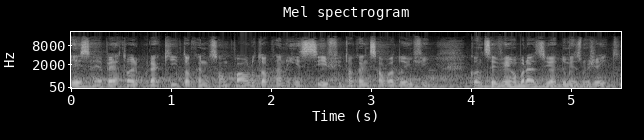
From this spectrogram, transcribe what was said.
esse repertório por aqui, tocando em São Paulo, tocando em Recife, tocando em Salvador, enfim. Quando você vem ao Brasil, é do mesmo jeito?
